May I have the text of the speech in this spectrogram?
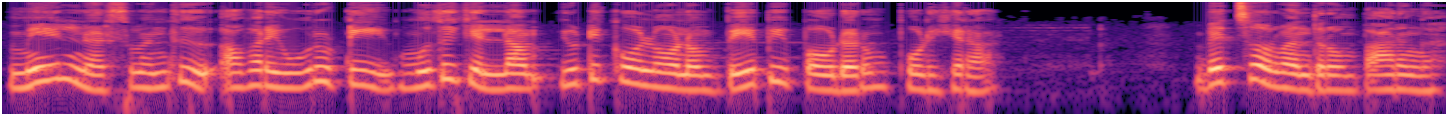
male nurse வந்து அவரை உருட்டி முதுகெல்லாம் யூட்டிகோலோனும் பேபி பவுடரும் போடுகிறார். பெட்ஸோர் வந்துடும் பாருங்க.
